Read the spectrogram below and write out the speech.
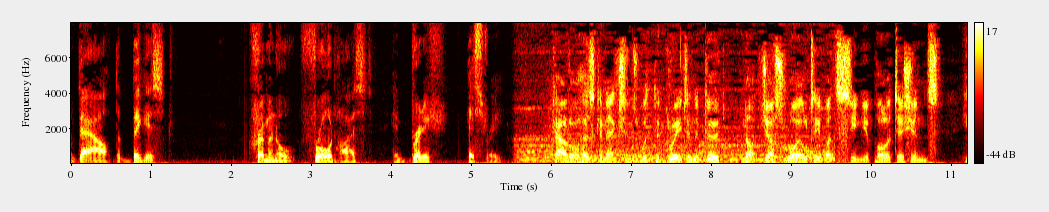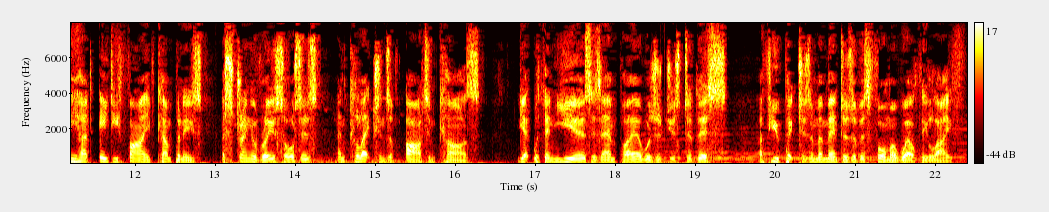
doubt the biggest criminal fraud heist in British history. Carroll has connections with the great and the good, not just royalty but senior politicians. He had 85 companies, a string of racehorses and collections of art and cars. Yet within years his empire was reduced to this, a few pictures and mementos of his former wealthy life.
